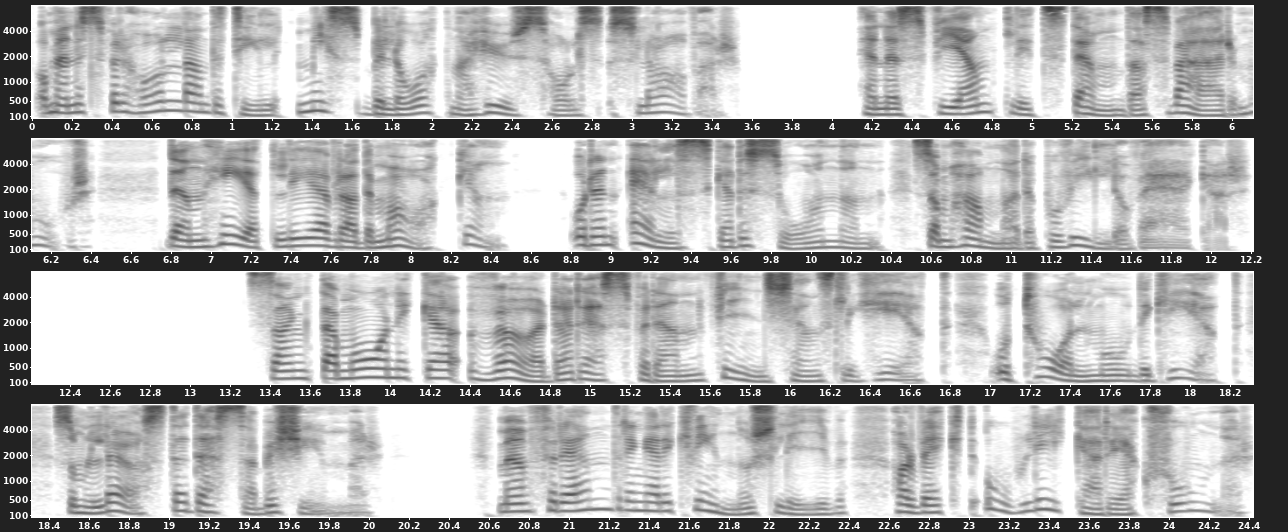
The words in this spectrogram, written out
om hennes förhållande till missbelåtna hushållsslavar. Hennes fientligt stämda svärmor, den hetlevrade maken och den älskade sonen som hamnade på villovägar. Sankta Monica vördades för den finkänslighet och tålmodighet som löste dessa bekymmer. Men förändringar i kvinnors liv har väckt olika reaktioner.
